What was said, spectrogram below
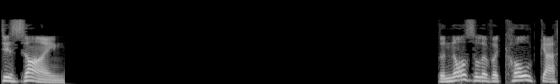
Design The nozzle of a cold gas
